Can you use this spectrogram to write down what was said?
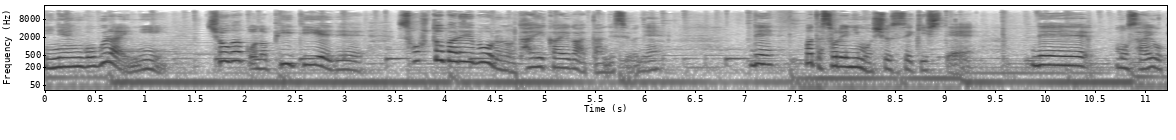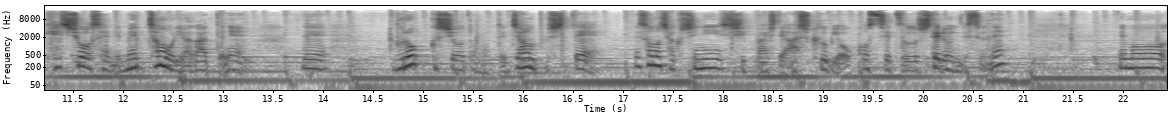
2年後ぐらいに小学校の PTA でソフトバレーボールの大会があったんですよねでまたそれにも出席してでもう最後決勝戦でめっちゃ盛り上がってねでブロックしようと思ってジャンプしてでその着地に失敗して足首を骨折してるんですよね。でも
